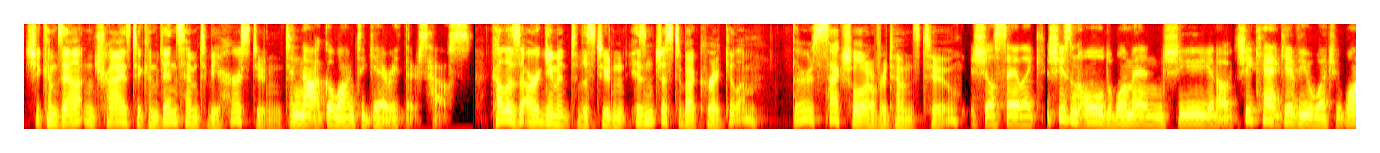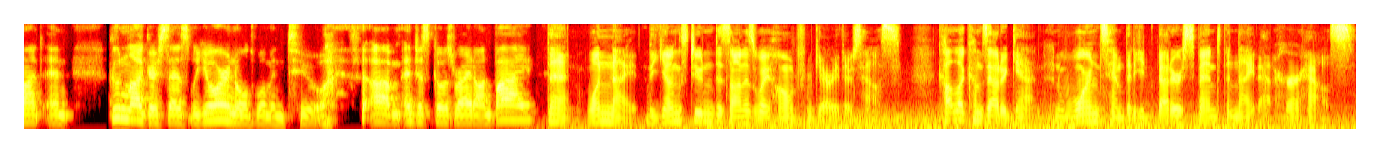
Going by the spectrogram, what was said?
she comes out and tries to convince him to be her student. And not go on to Garither's house. Katla's argument to the student isn't just about curriculum. There are sexual overtones too. She'll say like she's an old woman. She, you know, she can't give you what you want. And Gunlager says, "Well, you're an old woman too," um, and just goes right on by. Then one night, the young student is on his way home from Garither's house. Katla comes out again and warns him that he'd better spend the night at her house.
